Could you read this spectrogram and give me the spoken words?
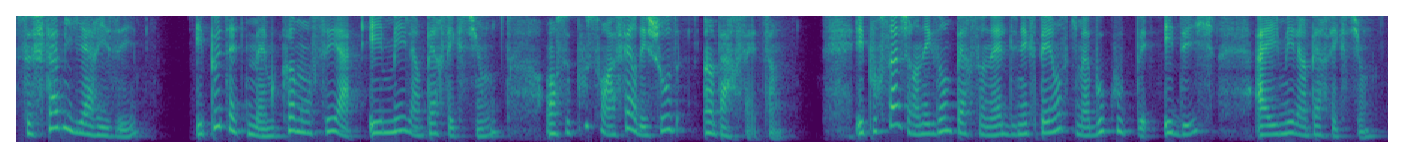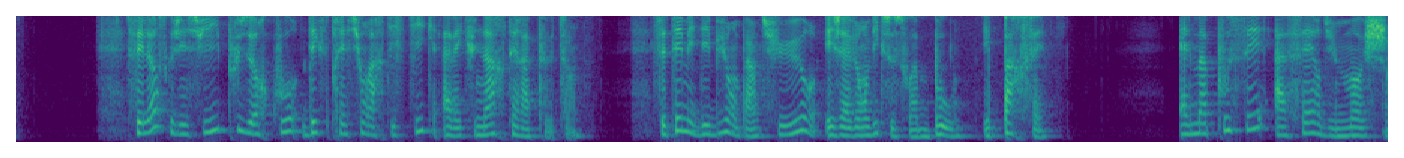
Se familiariser et peut-être même commencer à aimer l'imperfection en se poussant à faire des choses imparfaites. Et pour ça, j'ai un exemple personnel d'une expérience qui m'a beaucoup aidé à aimer l'imperfection c'est lorsque j'ai suivi plusieurs cours d'expression artistique avec une art thérapeute. C'était mes débuts en peinture et j'avais envie que ce soit beau et parfait. Elle m'a poussé à faire du moche,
